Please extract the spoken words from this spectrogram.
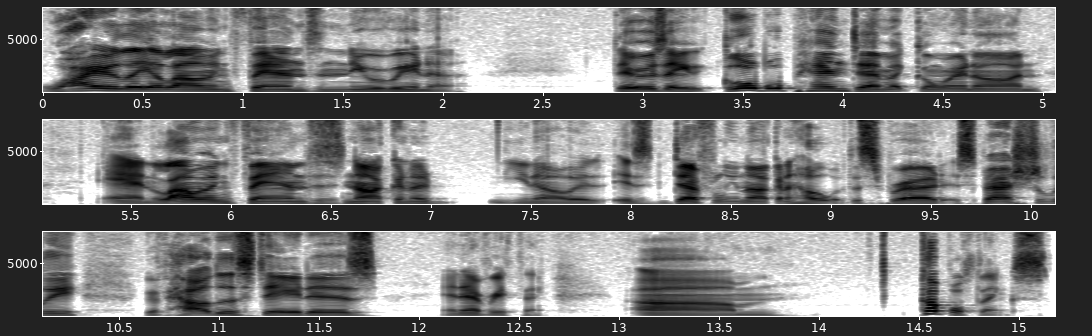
Why are they allowing fans in the arena? there is a global pandemic going on, and allowing fans is not going to, you know, is, definitely not going to help with the spread, especially with how the state is and everything. Um, couple things.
